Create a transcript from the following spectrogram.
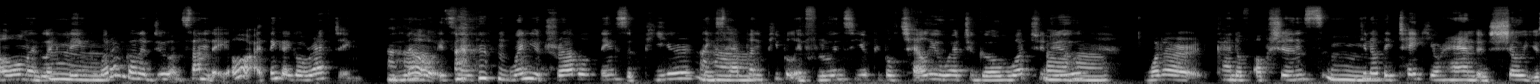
home and like think Mm. what i'm gonna do on sunday oh i think i go rafting Uh-huh. no it's like when you travel things appear things Uh-huh. happen people influence you people tell you where to go what to do Uh-huh. what are kind of options Mm. you know they take your hand and show you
